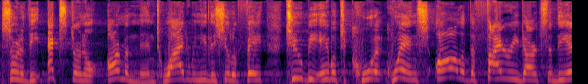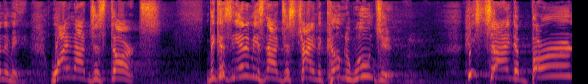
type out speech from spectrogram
sort of the external armament. Why do we need the shield of faith? To be able to quench all of the fiery darts of the enemy. Why not just darts? Because the enemy is not just trying to come to wound you. He's trying to burn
